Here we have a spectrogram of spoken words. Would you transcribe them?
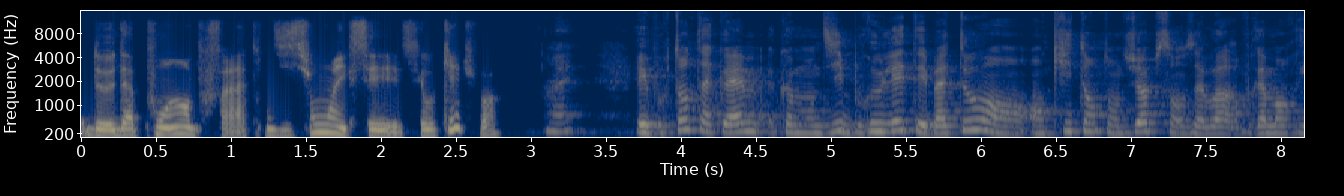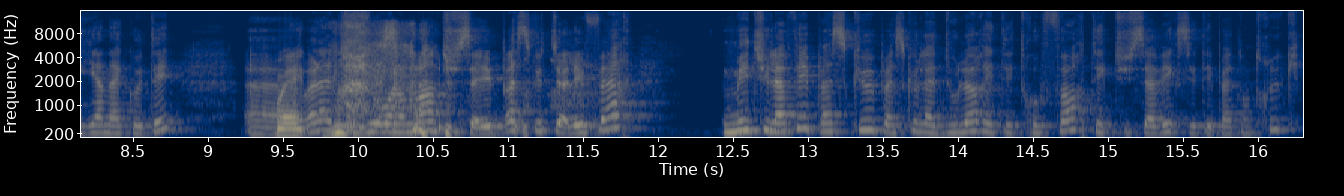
d'appoint pour faire la transition et que c'est OK, tu vois. Ouais. Et pourtant, tu as quand même, comme on dit, brûlé tes bateaux en, quittant ton job sans avoir vraiment rien à côté. Voilà, du jour au lendemain, tu savais pas ce que tu allais faire. mais tu l'as fait parce que, parce que la douleur était trop forte et que tu savais que c'était pas ton truc.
